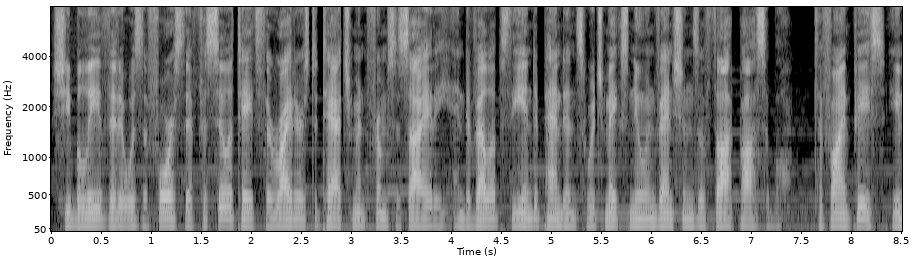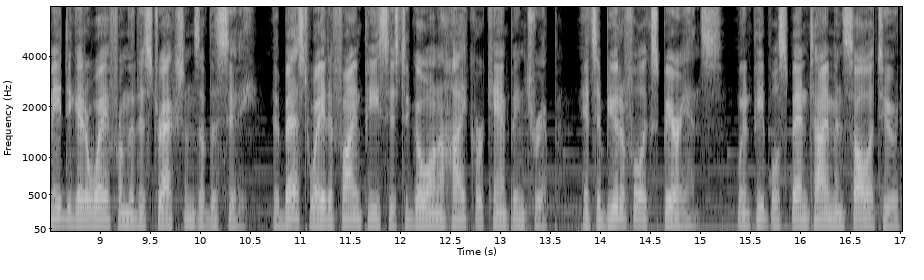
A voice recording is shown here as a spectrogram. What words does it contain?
She believed that it was the force that facilitates the writer's detachment from society and develops the independence which makes new inventions of thought possible. To find peace, you need to get away from the distractions of the city. The best way to find peace is to go on a hike or camping trip. It's a beautiful experience. When people spend time in solitude,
